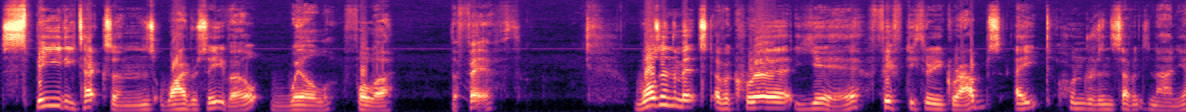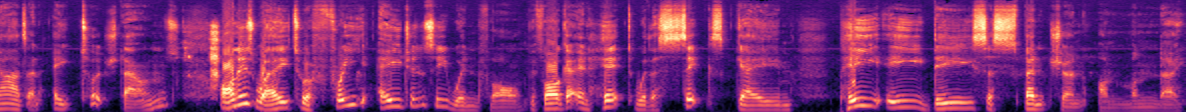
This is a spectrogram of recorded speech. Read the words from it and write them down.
speedy Texans wide receiver Will Fuller the fifth was in the midst of a career year 53 grabs, 879 yards, and 8 touchdowns on his way to a free agency windfall before getting hit with a six game PED suspension on Monday.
